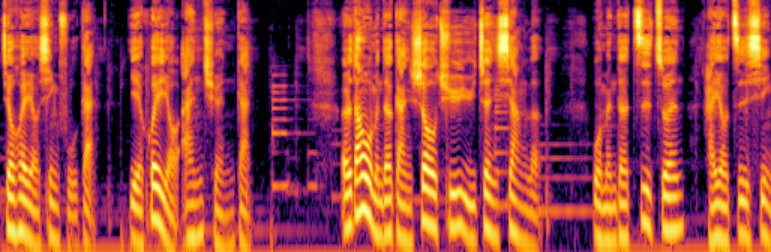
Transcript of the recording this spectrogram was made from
就会有幸福感，也会有安全感。而当我们的感受趋于正向了，我们的自尊还有自信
